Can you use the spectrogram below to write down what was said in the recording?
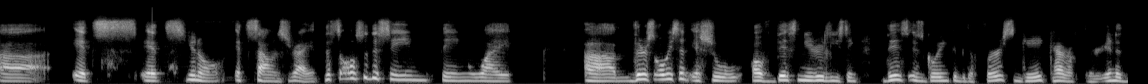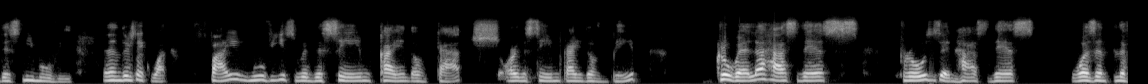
uh, it's, it's, you know, it sounds right. That's also the same thing why um, there's always an issue of Disney releasing this is going to be the first gay character in a Disney movie. And then there's like what, five movies with the same kind of catch or the same kind of bait. Cruella has this, Frozen has this, wasn't Le,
